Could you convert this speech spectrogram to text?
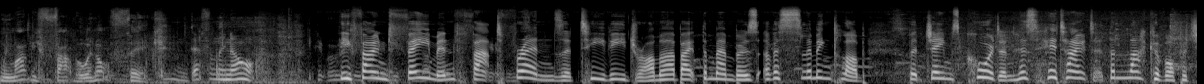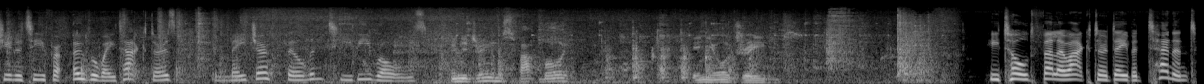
We might be fat, but we're not thick. Mm, definitely not. He found fame in Fat Friends, a TV drama about the members of a slimming club. But James Corden has hit out at the lack of opportunity for overweight actors in major film and TV roles. In your dreams, fat boy. In your dreams. He told fellow actor David Tennant,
